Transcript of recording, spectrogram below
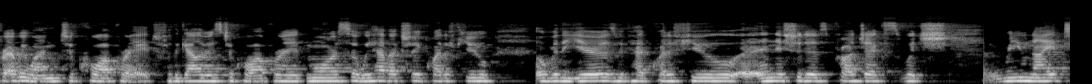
for everyone to cooperate, for the galleries to cooperate more. So we have actually quite a few over the years. We've had quite a few uh, initiatives, projects which reunite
